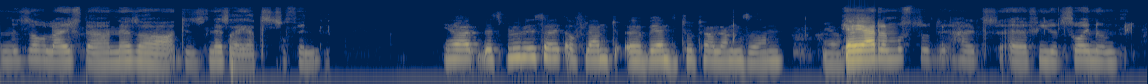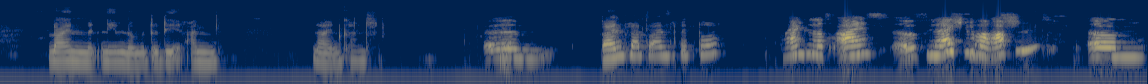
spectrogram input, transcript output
dann ist es auch leichter, Nether, dieses Nethererz zu finden. Ja, das Blöde ist halt, auf Land äh, wären die total langsam. Ja. Ja, ja, dann musst du halt äh, viele Zäune und Leinen mitnehmen, damit du die anleihen kannst. Ähm, Dein Platz 1, Victor? mein Platz 1, äh, vielleicht überraschend. Ähm,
